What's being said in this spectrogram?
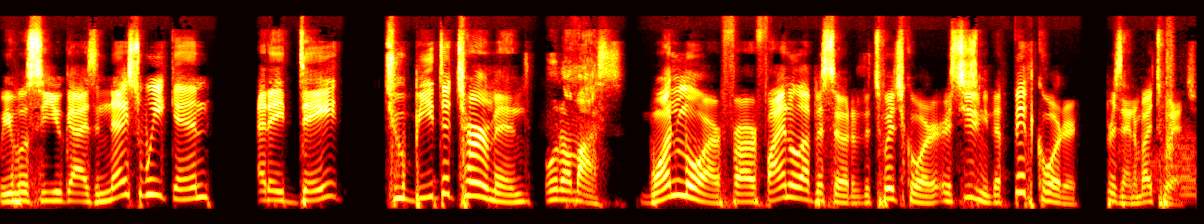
We will see you guys next weekend at a date to be determined. Uno más. One more for our final episode of the Twitch quarter, or excuse me, the fifth quarter presented by Twitch.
